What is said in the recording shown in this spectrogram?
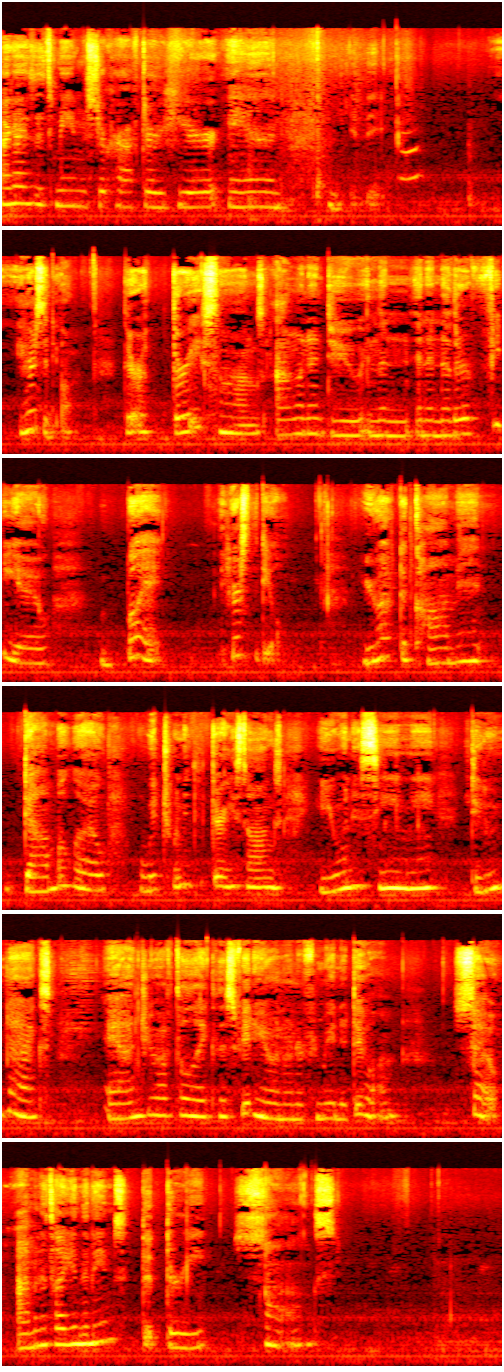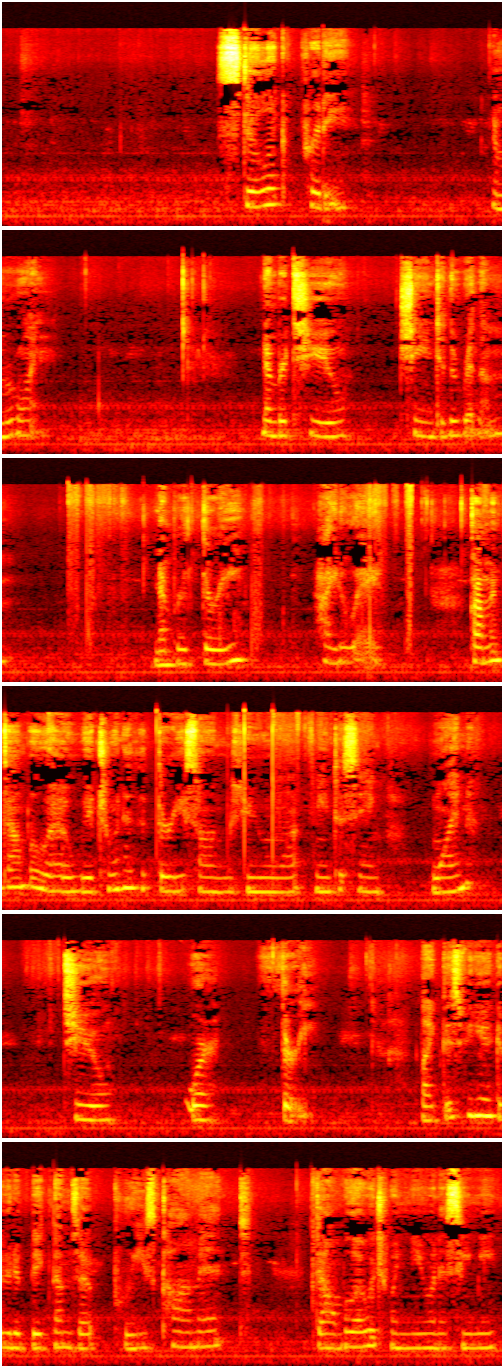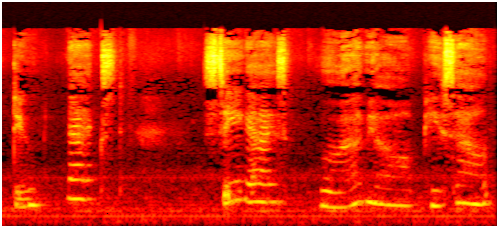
Hi guys, it's me, Mr. Crafter here, and here's the deal. There are three songs I want to do in the, in another video, but here's the deal. You have to comment down below which one of the three songs you want to see me do next, and you have to like this video in order for me to do them. So, I'm going to tell you the names, the three songs. Still look pretty. Number one. Number two, chain to the rhythm. Number three, hideaway. Comment down below which one of the three songs you want me to sing. One, two, or three. Like this video, give it a big thumbs up. Please comment down below which one you want to see me do. See you guys. Love y'all. Peace out.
